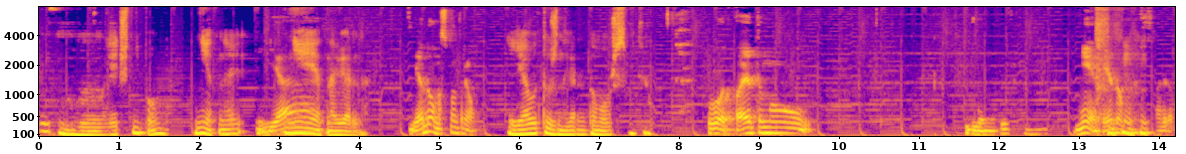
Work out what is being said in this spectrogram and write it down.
Я что-то не помню. Нет, на... я... нет, наверное. Я дома смотрел. Я вот тоже, наверное, дома уже смотрел. Вот, поэтому... Блин, нет, я дома смотрел.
